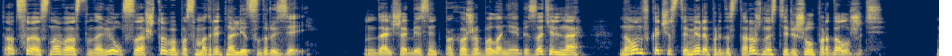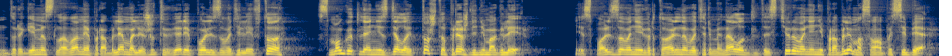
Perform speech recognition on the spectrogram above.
Тацуя снова остановился, чтобы посмотреть на лица друзей. Дальше объяснять, похоже, было не обязательно, но он в качестве меры предосторожности решил продолжить. Другими словами, проблема лежит в вере пользователей в то, смогут ли они сделать то, что прежде не могли. Использование виртуального терминала для тестирования не проблема сама по себе.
